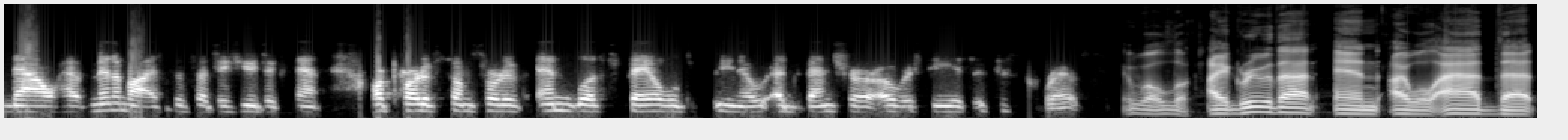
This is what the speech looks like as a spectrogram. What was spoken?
now have minimized to such a huge extent are part of some sort of endless failed, you know, adventure overseas, it's just gross. Well, look, I agree with that. And I will add that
